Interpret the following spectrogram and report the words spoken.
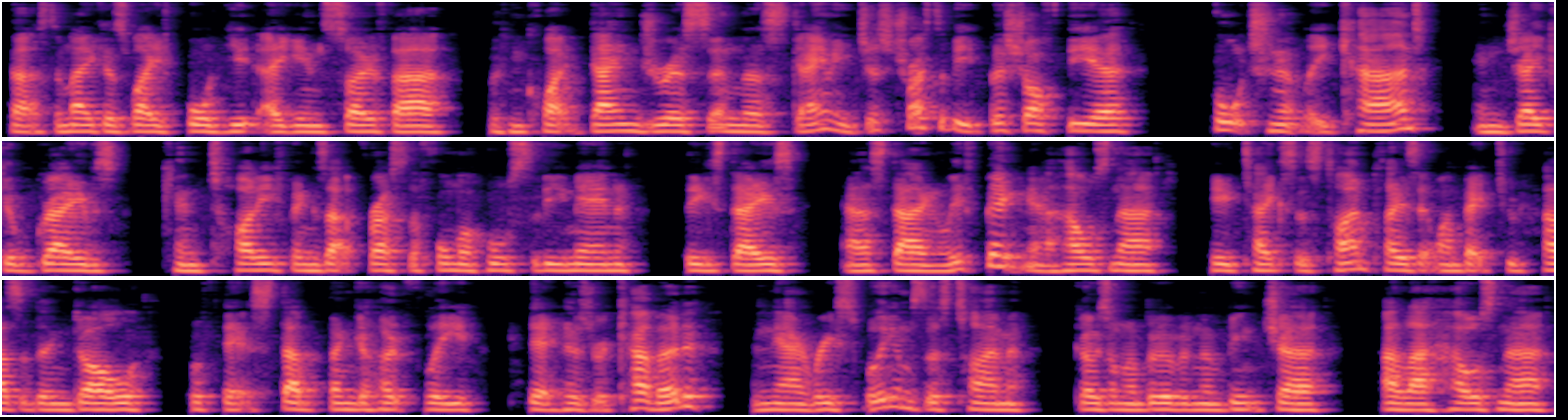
starts to make his way forward yet again so far, looking quite dangerous in this game. He just tries to beat Bischoff there, fortunately can't. And Jacob Graves can tidy things up for us, the former Hull City man these days, our starting left back. Now, Halsner, he takes his time, plays that one back to Hazard in goal with that stub finger, hopefully that has recovered. And now Rhys Williams this time goes on a bit of an adventure a la Hausner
